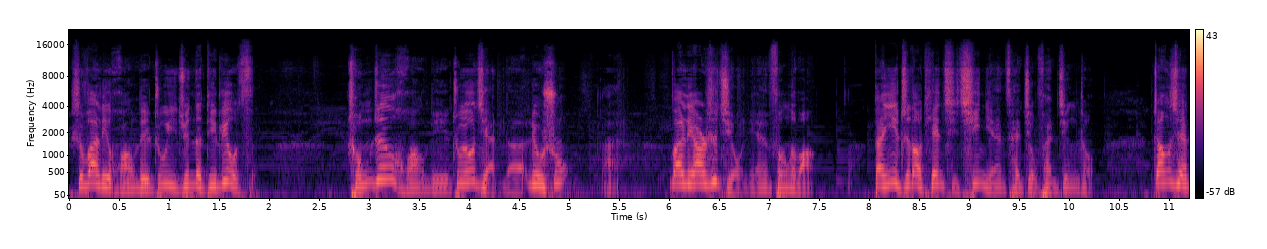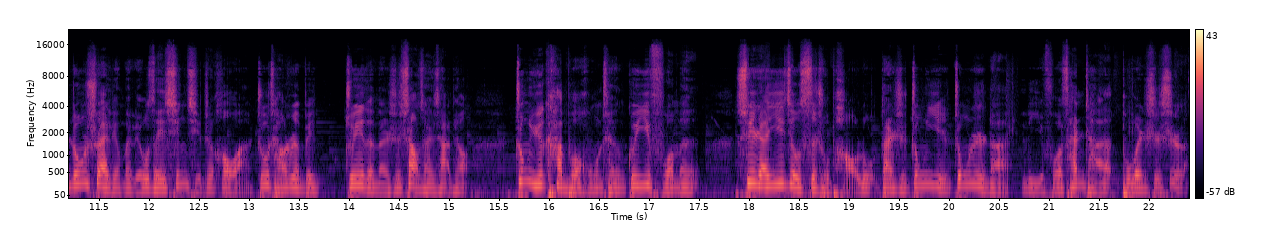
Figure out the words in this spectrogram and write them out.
是万历皇帝朱翊钧的第六子，崇祯皇帝朱由检的六叔。哎，万历二十九年封了王，但一直到天启七年才就藩荆州。张献忠率领的刘贼兴起之后啊，朱常润被追的呢是上蹿下跳，终于看破红尘，皈依佛门。虽然依旧四处跑路，但是终日终日呢礼佛参禅，不问世事了。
